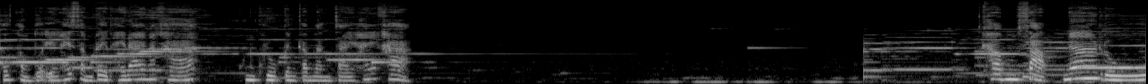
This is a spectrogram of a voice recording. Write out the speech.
คตของตัวเองให้สำเร็จให้ได้นะคะ คุณครูเป็นกำลังใจให้ค่ะ คำศัพท์น่ารู้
